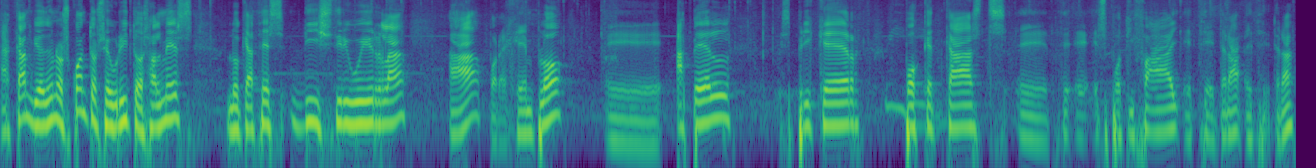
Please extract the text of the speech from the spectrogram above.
a cambio de unos cuantos euritos al mes, lo que hace es distribuirla a, por ejemplo, eh, Apple, Spreaker, Pocket Casts, eh, eh, Spotify, etcétera, etcétera.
